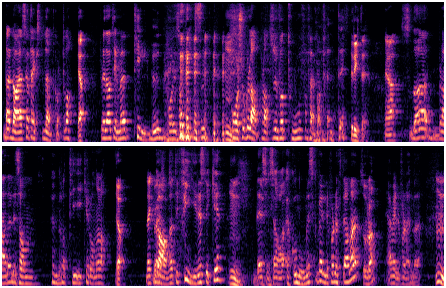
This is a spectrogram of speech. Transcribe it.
Det er da jeg skal trekke studentkortet, da. Ja. Fordi det er til og med tilbud på liksom Prixen på sjokoladeplater, så du får to for 55. Riktig. ja. Så da ble det liksom 110 kroner, da. Ja. Det er. Gave til fire stykker. Mm. Det syns jeg var økonomisk veldig fornuftig av meg. Så bra. Jeg er veldig fornøyd med det. Mm.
